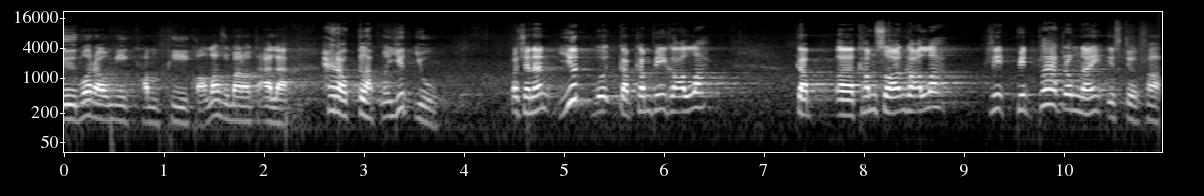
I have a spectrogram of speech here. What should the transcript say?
ลืมว่าเรามีคำพีของอัลอสุบานอัลตะลาให้เรากลับมายึดอยู่ เพราะฉะนั้นยึดกับคำพีของอัลลอฮ์กับคำสอนของอัลลอฮ์ผิดผิดพลาดตรงไหน อิสติฟา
